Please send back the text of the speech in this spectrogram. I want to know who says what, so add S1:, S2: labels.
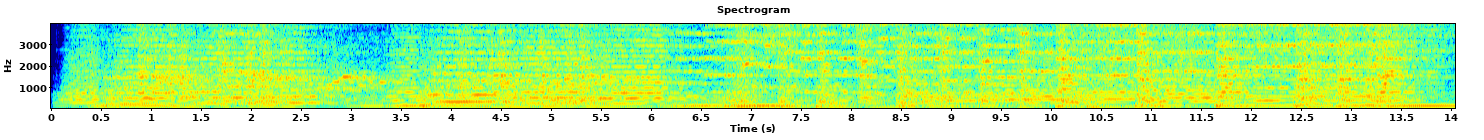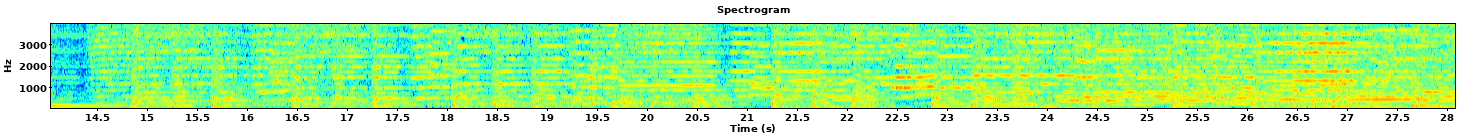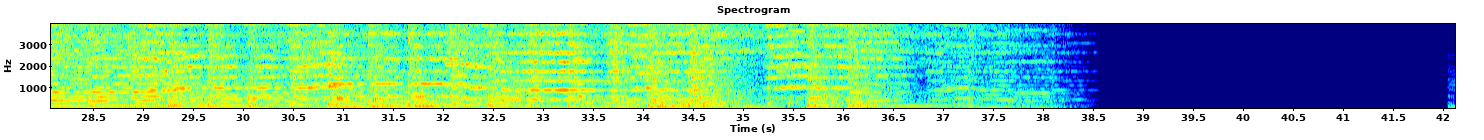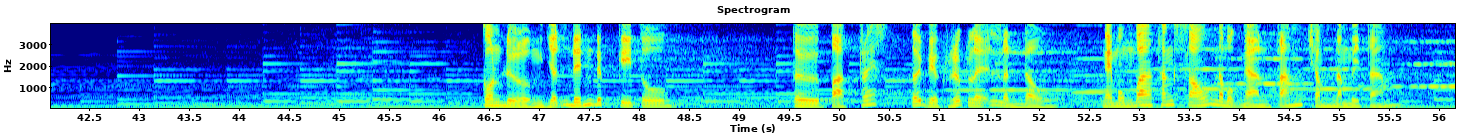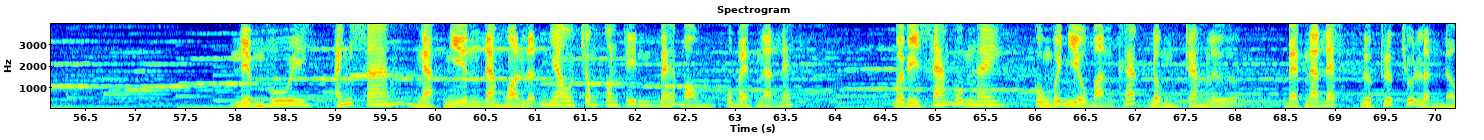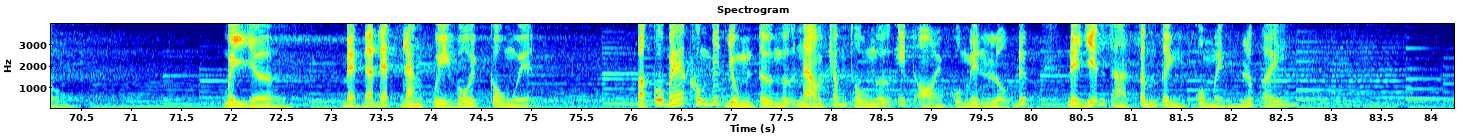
S1: Música Con đường dẫn đến Đức Kitô từ Patres tới việc rước lễ lần đầu ngày mùng 3 tháng 6 năm 1858. Niềm vui, ánh sáng, ngạc nhiên đang hòa lẫn nhau trong con tim bé bỏng của Bernadette. Bởi vì sáng hôm nay, cùng với nhiều bạn khác đồng trang lứa, Bernadette được rước Chúa lần đầu. Bây giờ, Bernadette đang quỳ gối cầu nguyện và cô bé không biết dùng từ ngữ nào trong thủ ngữ ít ỏi của miền lộ Đức để diễn tả tâm tình của mình lúc ấy.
